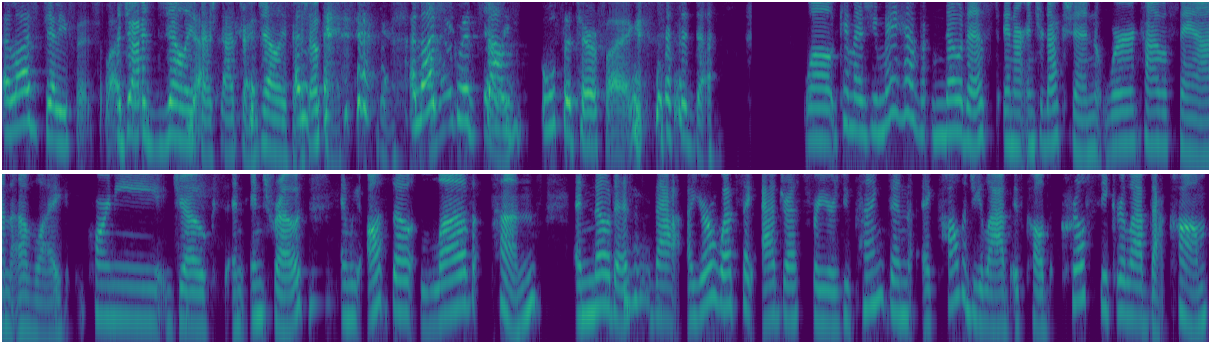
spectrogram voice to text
a large jellyfish. A, large a jellyfish. Yeah. That's right, jellyfish. Okay. Yeah. a large squid sounds also terrifying. yes, it does. Well, Kim, as you may have noticed in our introduction, we're kind of a fan of like corny jokes and intros, and we also love puns. And noticed mm-hmm. that your website address for your zooplankton ecology lab is called krillseekerlab.com,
